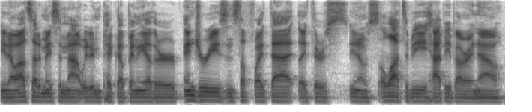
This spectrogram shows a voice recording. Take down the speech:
you know, outside of Mason Mount, we didn't pick up any other injuries and stuff like that. Like there's, you know, a lot to be happy about right now.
